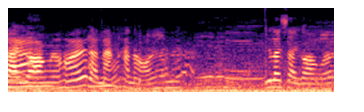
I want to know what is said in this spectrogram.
Sài Gòn, nè, Huế, Đà Nẵng, Hà Nội thôi nè Với lại Sài Gòn á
